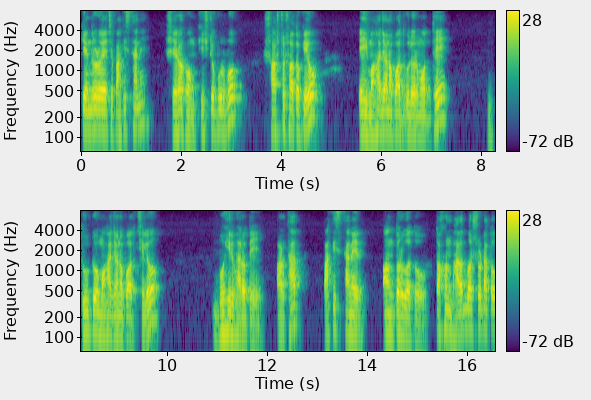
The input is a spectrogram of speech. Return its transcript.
কেন্দ্র রয়েছে পাকিস্তানে, সেরকম খ্রিস্টপূর্ব ষষ্ঠ শতকেও এই মহাজনপদগুলোর মধ্যে দুটো মহাজনপদ ছিল বহির্ভারতে। অর্থাৎ পাকিস্তানের অন্তর্গত। তখন ভারতবর্ষটা তো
